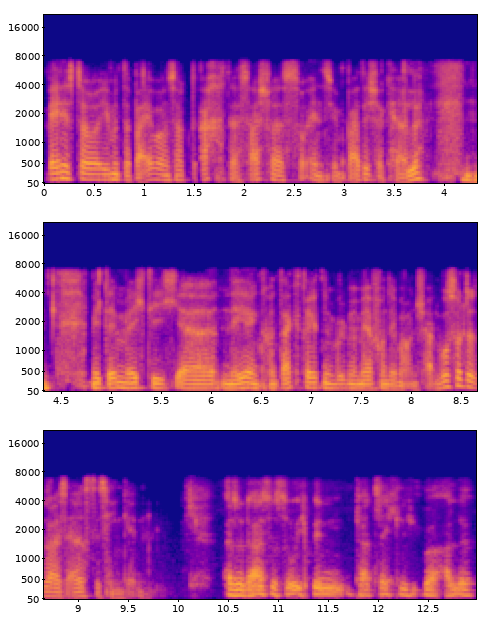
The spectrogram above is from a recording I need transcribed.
wenn jetzt da jemand dabei war und sagt, ach, der Sascha ist so ein sympathischer Kerl, mit dem möchte ich äh, näher in Kontakt treten und will mir mehr von dem anschauen. Wo sollte da als erstes hingehen? Also da ist es so, ich bin tatsächlich über alle,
